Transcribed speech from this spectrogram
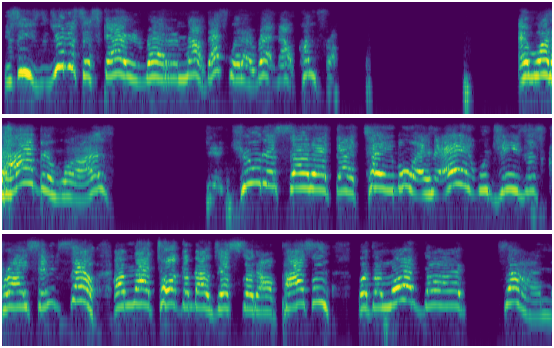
You see, Judas Iscariot ratted him out. That's where that ratting out comes from. And what happened was Judas sat at that table and ate with Jesus Christ himself. I'm not talking about just the apostles, but the Lord God Son,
